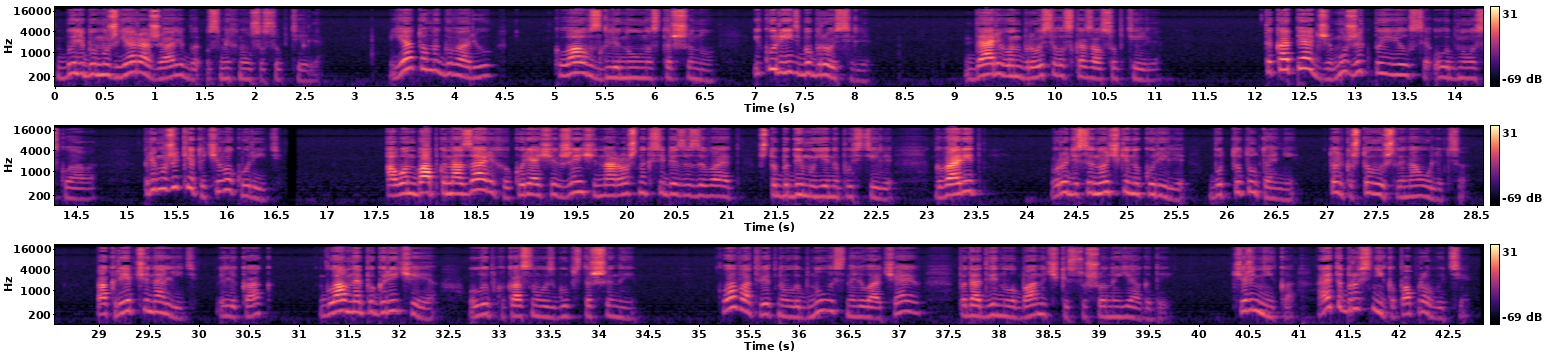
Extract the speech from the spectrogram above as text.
«Были бы мужья, рожали бы», — усмехнулся Субтеля. «Я о том и говорю». Клав взглянул на старшину. «И курить бы бросили». «Дарью он бросила», — сказал Субтеля. «Так опять же, мужик появился», — улыбнулась Клава. При мужике-то чего курить? А вон бабка Назариха курящих женщин нарочно к себе зазывает, чтобы дыму ей напустили. Говорит, вроде сыночки накурили, будто тут они, только что вышли на улицу. Покрепче налить, или как? Главное, погорячее, улыбка коснулась губ старшины. Клава ответно улыбнулась, налила чаю, пододвинула баночки с сушеной ягодой. «Черника, а это брусника, попробуйте».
